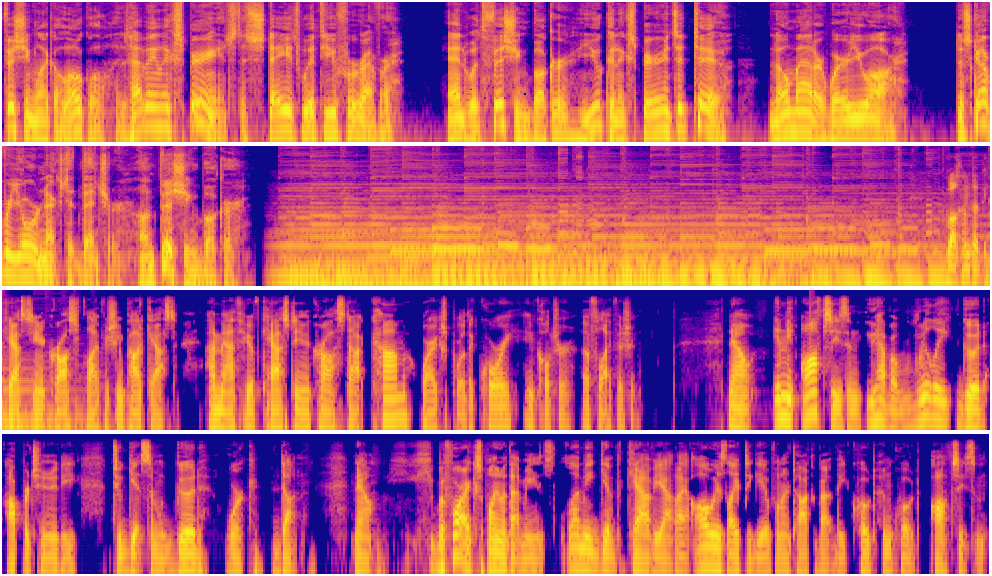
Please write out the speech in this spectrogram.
Fishing like a local is having an experience that stays with you forever. And with Fishing Booker, you can experience it too, no matter where you are. Discover your next adventure on Fishing Booker. Welcome to the Casting Across Fly Fishing Podcast. I'm Matthew of castingacross.com, where I explore the quarry and culture of fly fishing. Now, in the off season, you have a really good opportunity to get some good work done. Now, before I explain what that means, let me give the caveat I always like to give when I talk about the quote unquote off season.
